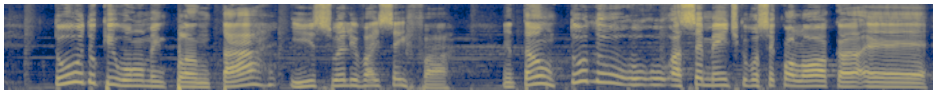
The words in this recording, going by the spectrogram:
tudo que o homem plantar, isso ele vai ceifar. Então, tudo o, a semente que você coloca é,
